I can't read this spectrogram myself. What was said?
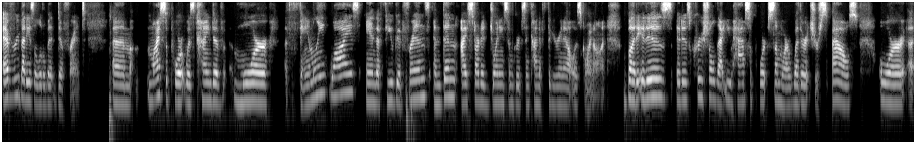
Everybody's a little bit different. Um, my support was kind of more family wise and a few good friends and then i started joining some groups and kind of figuring out what's going on but it is it is crucial that you have support somewhere whether it's your spouse or uh,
